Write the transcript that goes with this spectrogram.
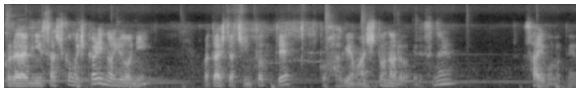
暗闇に差し込む光のように私たちにとって励ましとなるわけですね。最後の点。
